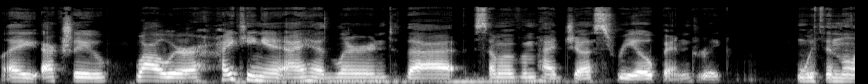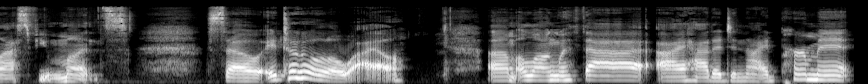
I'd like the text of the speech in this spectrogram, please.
Like actually, while we were hiking it, I had learned that some of them had just reopened like within the last few months. So it took a little while. Um, along with that, I had a denied permit.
